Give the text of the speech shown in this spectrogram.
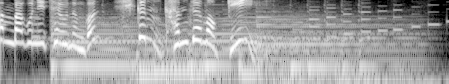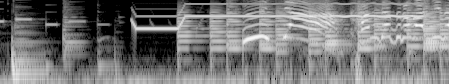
한 바구니 채우는 건 식은 감자 먹기. 으쌰! 감자 들어갑니다!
